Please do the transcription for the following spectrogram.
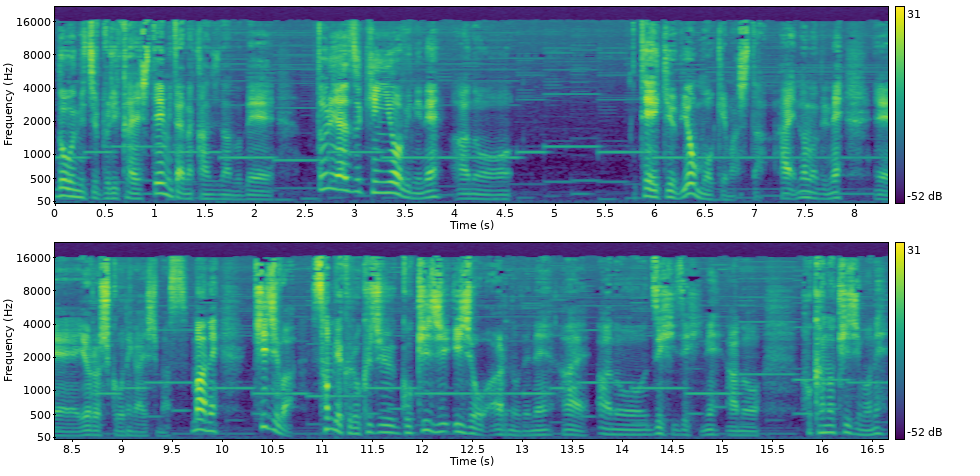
土日ぶり返してみたいな感じなので、とりあえず金曜日にね、あの定休日を設けました。はい。なのでね、えーよろしくお願いします。まあね、記事は365記事以上あるのでね、はい。あのぜひぜひね、あの他の記事もね、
